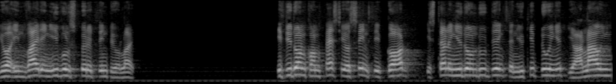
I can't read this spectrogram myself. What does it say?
you are inviting evil spirits into your life. If you don't confess your sins, if God is telling you don't do things and you keep doing it, you're allowing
